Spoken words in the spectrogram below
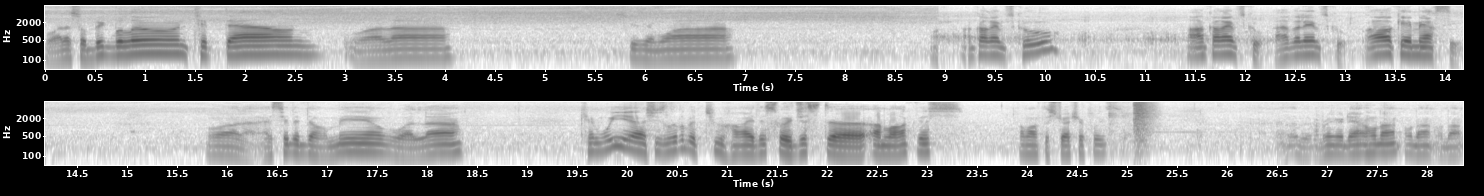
Voilà, so big balloon, tip down. Voilà. Excusez-moi. Encore un petit coup. Encore un petit coup. Avalez un petit coup. Ok, merci. Voilà. Essayez de dormir. Voilà. Can we, uh, she's a little bit too high this way. Just uh, unlock this. Unlock the stretcher, please. Bring her down. Hold on, hold on, hold on.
